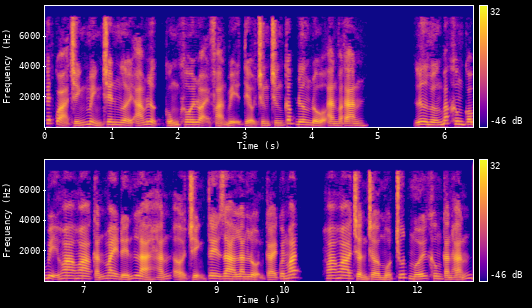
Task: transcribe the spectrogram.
kết quả chính mình trên người ám lực cùng khôi loại phản bị tiểu trứng trứng cấp đương đồ ăn vật ăn. Lư hướng bắc không có bị hoa hoa cắn may đến là hắn ở trịnh tê ra lăn lộn cái quen mắt, hoa hoa trần chờ một chút mới không cắn hắn,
